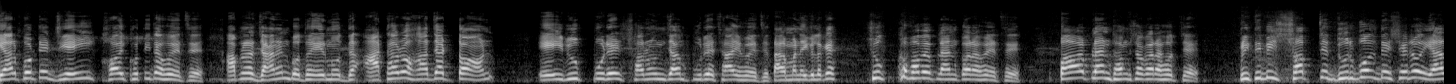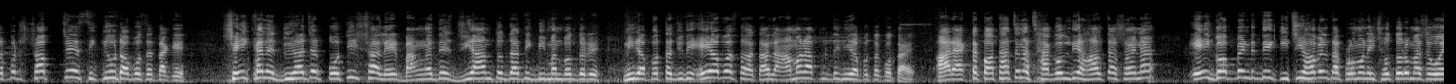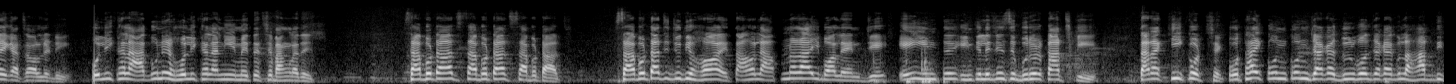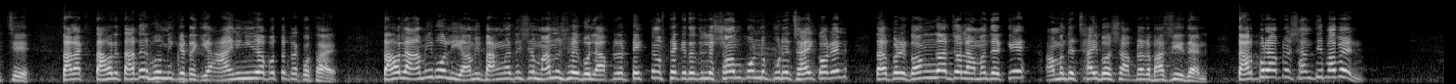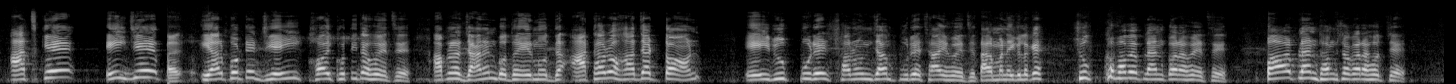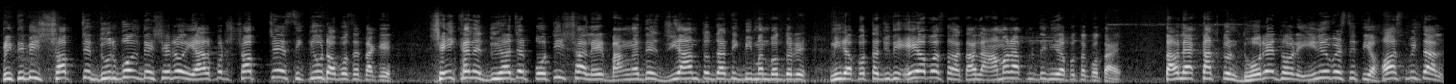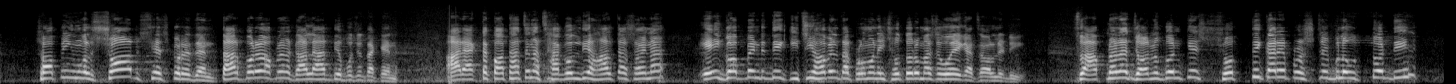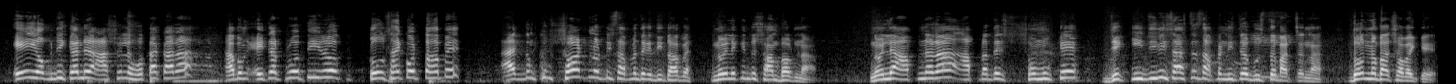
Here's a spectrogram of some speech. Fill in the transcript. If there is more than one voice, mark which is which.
Speaker 1: এয়ারপোর্টের যেই ক্ষয়ক্ষতিটা হয়েছে, আপনারা জানেন বোধহয় এর মধ্যে আঠারো হাজার টন এই রূপপুরের সরঞ্জাম পুড়ে ছাই হয়েছে। তার মানে এগুলোকে সূক্ষ্মভাবে প্ল্যান করা হয়েছে। পাওয়ার প্ল্যান্ট ধ্বংস করা হচ্ছে। পৃথিবীর সবচেয়ে দুর্বল দেশেরও এয়ারপোর্ট সবচেয়ে সিকিউর অবস্থায় থাকে। সেইখানে দুই হাজার পঁচিশ সালে বাংলাদেশ জিয়া আন্তর্জাতিক বিমানবন্দরের নিরাপত্তা যদি এই অবস্থা হয়, তাহলে আমার আপনাদের নিরাপত্তা কোথায়? আর একটা কথা আছে না, ছাগল দিয়ে হাল চাষ হয় না? এই গভর্নমেন্ট দিয়ে কিছুই হবে না, তার প্রমাণ এই সতেরো মাসে হয়ে গেছে অলরেডি হোলি খেলা, আগুনের হোলি খেলা নিয়ে মেতেছে Bangladesh. Sabotage sabotage sabotage sabotage যদি হয়, তাহলে আপনারাই বলেন যে এই ইন্টেলিজেন্স ব্যুরোর কাজ কি? তারা কি করছে? কোথায় কোন কোন জায়গায় দুর্বল জায়গাগুলো হাত দিচ্ছে? তারা, তাহলে তাদের ভূমিকাটা কি? আইনি নিরাপত্তাটা কোথায়? তাহলে আমি বলি, আমি বাংলাদেশের মানুষ হয়ে বলি, আপনারা টেকনাফ থেকে তাদের সম্পূর্ণ পুরে ছাই করেন, তারপরে গঙ্গার জলে আমাদেরকে, আমাদের ছাই বসে আপনারা ভাসিয়ে দেন। তারপরে আপনারা শান্তি পাবেন। আজকে এই যে এয়ারপোর্টের যেই ক্ষয়ক্ষতিটা হয়েছে, আপনারা জানেন বোধহয় এর মধ্যে আঠারো হাজার টন এই রূপপুরের সরঞ্জাম পুড়ে ছাই হয়েছে। তার মানে এগুলোকে সূক্ষ্মভাবে প্ল্যান করা হয়েছে। পাওয়ার প্ল্যান্ট ধ্বংস করা হচ্ছে। পৃথিবীর সবচেয়ে দুর্বল দেশেরও এয়ারপোর্ট সবচেয়ে সিকিউর অবস্থায় থাকে। সেইখানে দুই হাজার পঁচিশ সালে বাংলাদেশ জিয়া আন্তর্জাতিক বিমানবন্দরের নিরাপত্তা যদি এই অবস্থা হয়, তাহলে আমার আপনাদের নিরাপত্তা কোথায়? তাহলে এক কাজ করুন, ধরে ধরে ইউনিভার্সিটি হসপিটাল শপিং মল সব শেষ করে দেন, তারপরেও আপনারা গালে হাত দিয়ে বসে থাকেন। আর একটা কথা আছে না, ছাগল দিয়ে হাল চাষ হয় না, এই গভর্নমেন্ট দিয়ে কিছুই হবে না, তার প্রমাণ এই সতেরো মাসে হয়ে গেছে অলরেডি তো আপনারা জনগণকে সত্যিকারের প্রশ্নগুলো উত্তর দিন, এই অগ্নিকাণ্ডের আসলে হোতা কারা এবং এটার প্রতিরোধ কোথায় করতে হবে, একদম খুব শর্ট নোটিস আপনাদেরকে দিতে হবে, নইলে কিন্তু সম্ভব না। নইলে আপনারা আপনাদের সম্মুখে যে কি জিনিস আসতেছে আপনার নিতে বুঝতে পারছেন না। ধন্যবাদ সবাইকে।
